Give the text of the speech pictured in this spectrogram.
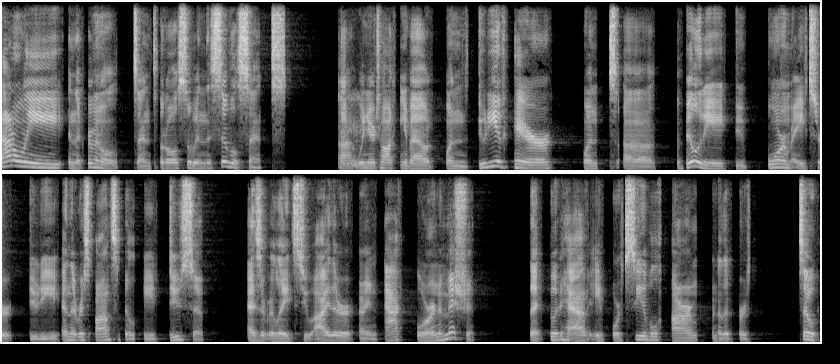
not only in the criminal sense, but also in the civil sense. Uh, mm-hmm. When you're talking about one's duty of care, one's uh, ability to perform a certain duty, and the responsibility to do so as it relates to either an act or an omission that could have a foreseeable harm to another person. So,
